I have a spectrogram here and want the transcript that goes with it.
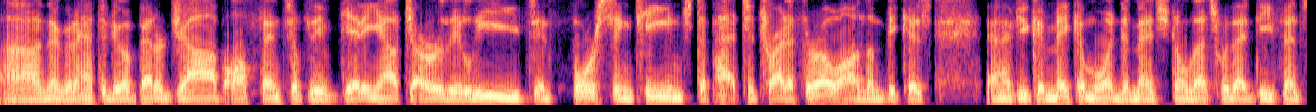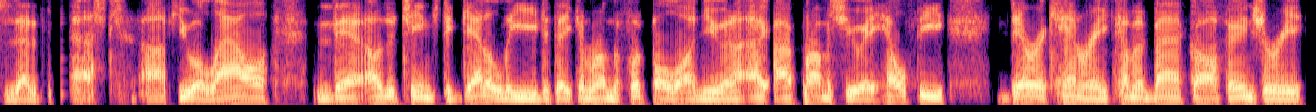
Uh, they're going to have to do a better job offensively of getting out to early leads and forcing teams to to try to throw on them because uh, if you can make them one dimensional, that's where that defense is at its best. Uh, if you allow the other teams to get a lead, they can run the football on you. And I, I promise you, a healthy Derrick Henry coming back off injury,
